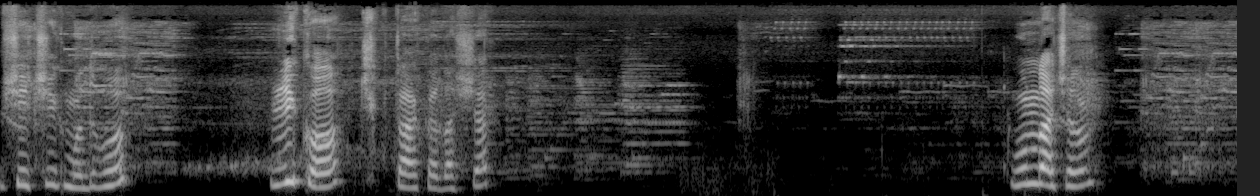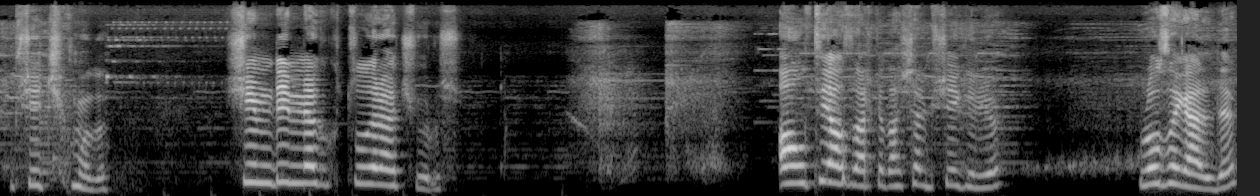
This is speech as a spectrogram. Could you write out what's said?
Bir şey çıkmadı bu. Rico çıktı arkadaşlar. Bunu da açalım. Bir şey çıkmadı. Şimdi mega kutuları açıyoruz. 6 yaz arkadaşlar bir şey geliyor. Rosa geldi.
